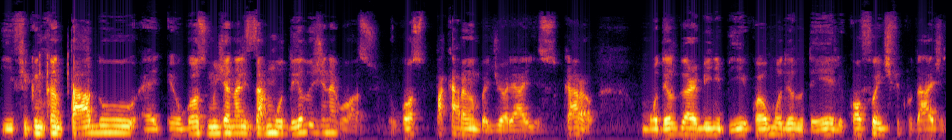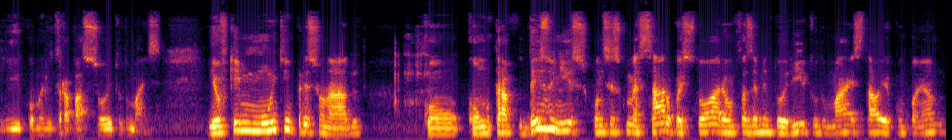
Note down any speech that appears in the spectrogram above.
e fico encantado, é, eu gosto muito de analisar modelos de negócio. Eu gosto pra caramba de olhar isso. Cara, o modelo do Airbnb, qual é o modelo dele, qual foi a dificuldade ali, como ele ultrapassou e tudo mais. E eu fiquei muito impressionado com, com tra... desde o início, quando vocês começaram com a história, vão fazer mentoria e tudo mais, tal, e acompanhando.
